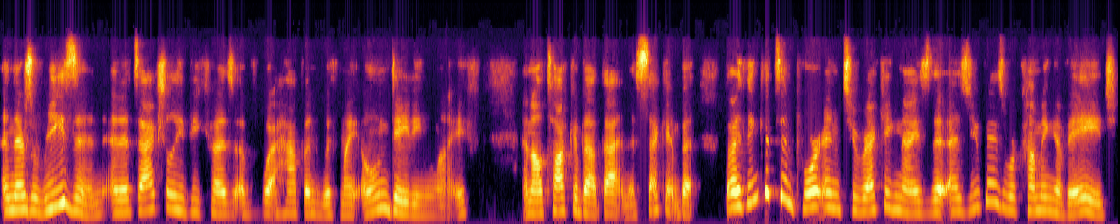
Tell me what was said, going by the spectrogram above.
and there's a reason, and it's actually because of what happened with my own dating life. And I'll talk about that in a second. But but I think it's important to recognize that as you guys were coming of age,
